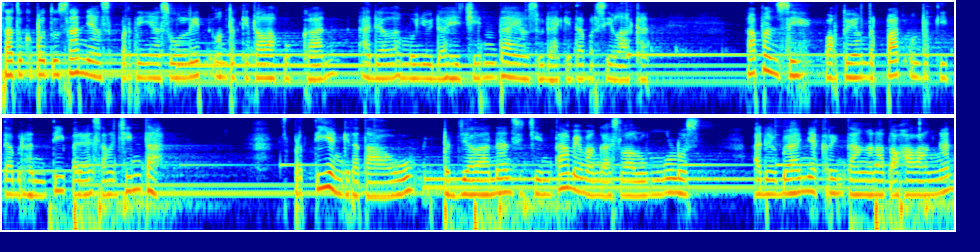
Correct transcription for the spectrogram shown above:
Satu keputusan yang sepertinya sulit untuk kita lakukan adalah menyudahi cinta yang sudah kita persilakan. Kapan sih waktu yang tepat untuk kita berhenti pada sang cinta? Seperti yang kita tahu, perjalanan si cinta memang gak selalu mulus. Ada banyak rintangan atau halangan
